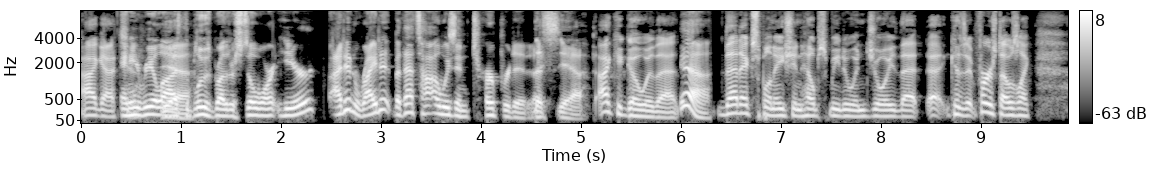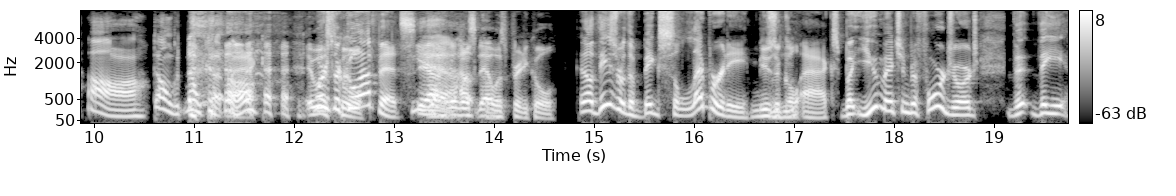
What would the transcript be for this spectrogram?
I got you. and he realized Yeah. the Blues Brothers still weren't here. I didn't write it, but that's how I always interpreted it. That's yeah. I could go with that. yeah. that explanation helps me to enjoy that because at first I was like, "Ah, don't don't cut back." It Where's was their cool outfits? Yeah, that that, was that was pretty cool. Now, these were the big celebrity musical Mm-hmm. acts, but you mentioned before, George, the, the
